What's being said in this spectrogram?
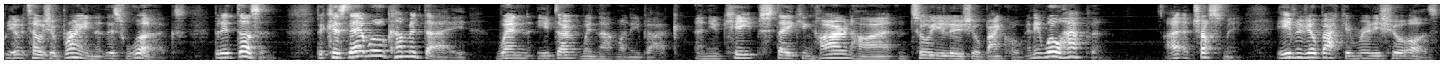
you know, it tells your brain that this works, but it doesn't, because there will come a day when you don't win that money back, and you keep staking higher and higher until you lose your bankroll, and it will happen. I, trust me, even if you're backing really short odds,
